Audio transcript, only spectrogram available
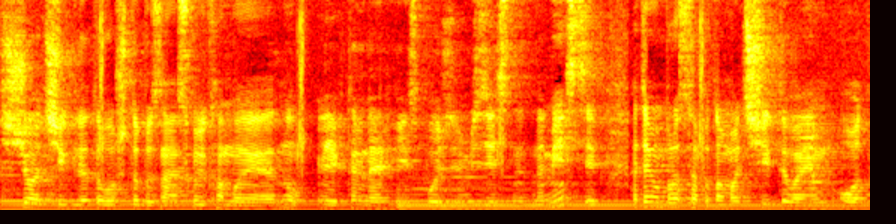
счетчик для того, чтобы знать, сколько мы ну, электроэнергии используем здесь на месте. Хотя мы просто потом отсчитываем от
